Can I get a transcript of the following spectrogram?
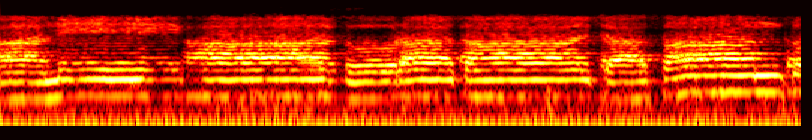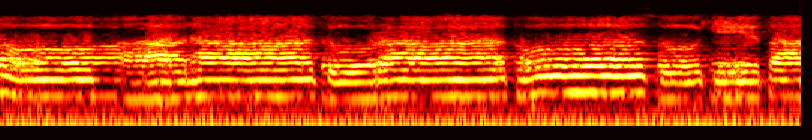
อนิคาสุรตาจะสันโตอนาตุราโทสุขิตา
